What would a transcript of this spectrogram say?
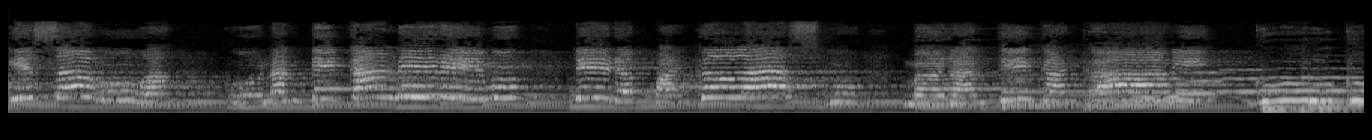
Pagi semua Ku nantikan dirimu di depan kelasmu Menantikan kami. Guruku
